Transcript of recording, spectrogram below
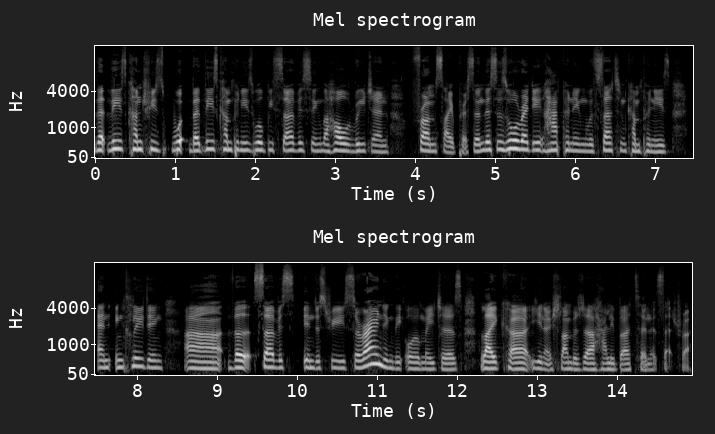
that these countries, w- that these companies will be servicing the whole region from Cyprus. And this is already happening with certain companies, and including uh, the service industry surrounding the oil majors, like uh, you know Schlumberger, Halliburton, etc.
